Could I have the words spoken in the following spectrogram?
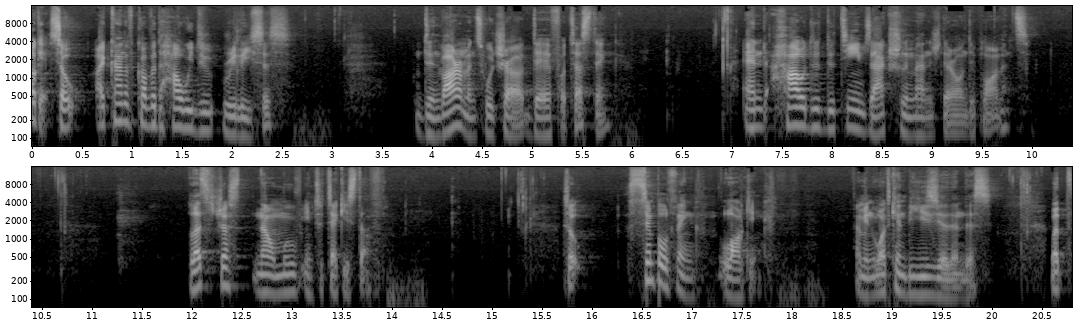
Okay, so I kind of covered how we do releases, the environments which are there for testing, and how do the teams actually manage their own deployments. Let's just now move into techie stuff. So, simple thing, logging. I mean, what can be easier than this? But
